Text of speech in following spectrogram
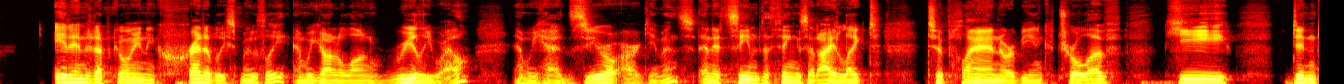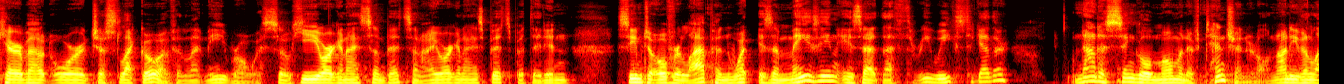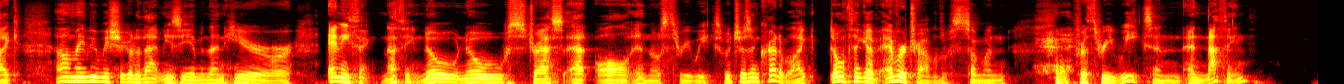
it ended up going incredibly smoothly and we got along really well and we had zero arguments. And it seemed the things that I liked to plan or be in control of, he didn't care about or just let go of and let me roll with. So he organized some bits and I organized bits, but they didn't seem to overlap. And what is amazing is that the three weeks together, not a single moment of tension at all. Not even like, oh, maybe we should go to that museum and then here or anything. Nothing. No, no stress at all in those three weeks, which is incredible. I don't think I've ever traveled with someone for three weeks and and nothing.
